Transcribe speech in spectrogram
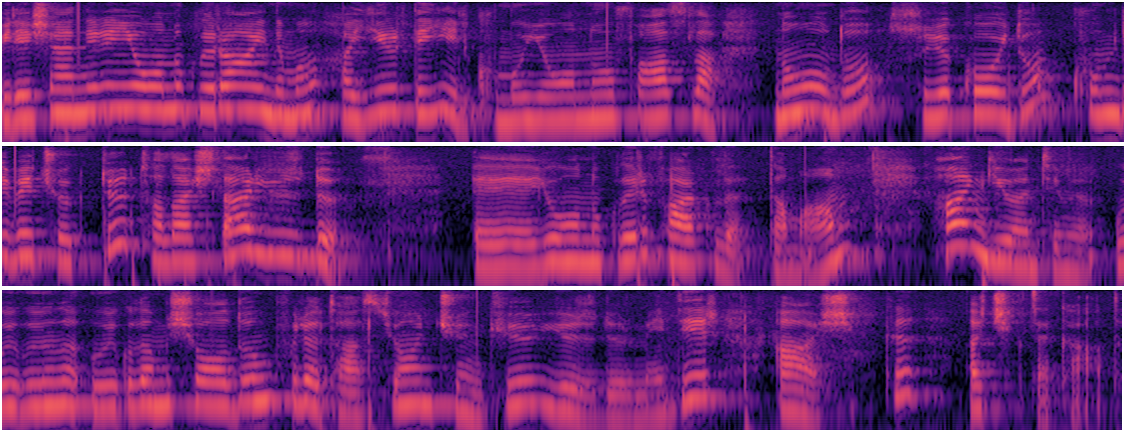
Bileşenlerin yoğunlukları aynı mı? Hayır değil. Kumun yoğunluğu fazla. Ne oldu? Suya koydum. Kum dibe çöktü. Talaşlar yüzdü. Ee, yoğunlukları farklı. Tamam. Hangi yöntemi uygula- uygulamış olduğum flotasyon çünkü yüzdürmedir. A şıkkı açıkta kaldı.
